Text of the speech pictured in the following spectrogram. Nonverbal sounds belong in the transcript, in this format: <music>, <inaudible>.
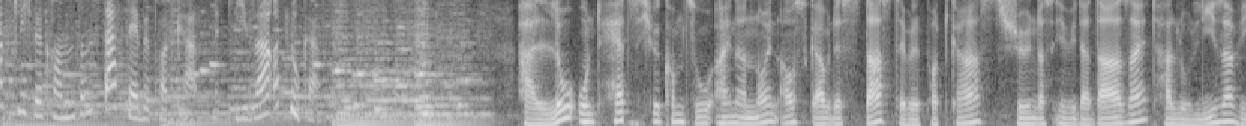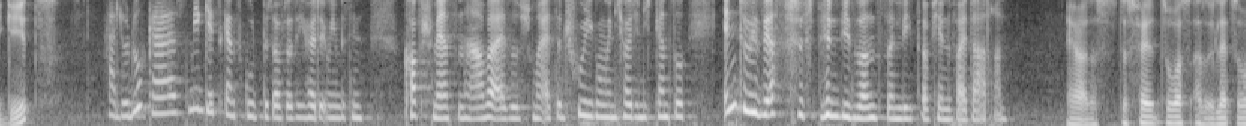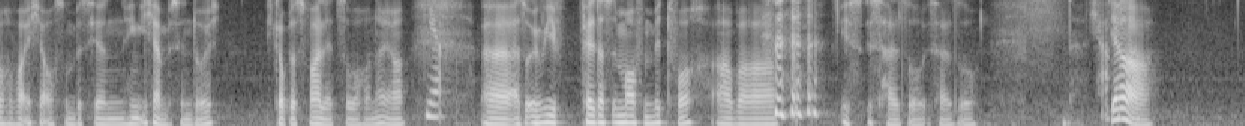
Herzlich willkommen zum Star Stable Podcast mit Lisa und Lukas. Hallo und herzlich willkommen zu einer neuen Ausgabe des Star Stable Podcasts. Schön, dass ihr wieder da seid. Hallo Lisa, wie geht's? Hallo Lukas, mir geht's ganz gut, bis auf dass ich heute irgendwie ein bisschen Kopfschmerzen habe. Also schon mal als Entschuldigung, wenn ich heute nicht ganz so enthusiastisch <laughs> bin wie sonst, dann liegt es auf jeden Fall daran. Ja, das, das fällt sowas, also letzte Woche war ich ja auch so ein bisschen, hing ich ja ein bisschen durch. Ich glaube, das war letzte Woche, ne? Ja. Ja. Äh, also irgendwie fällt das immer auf den Mittwoch, aber <laughs> ist, ist halt so, ist halt so. Ja,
